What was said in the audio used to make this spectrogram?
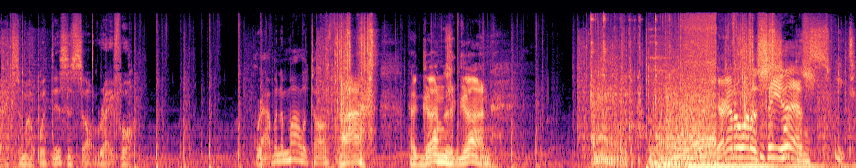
racks him up with this assault rifle. Grabbing a Molotov. Ah, a gun's a gun. You're gonna want to see this. Sweet.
